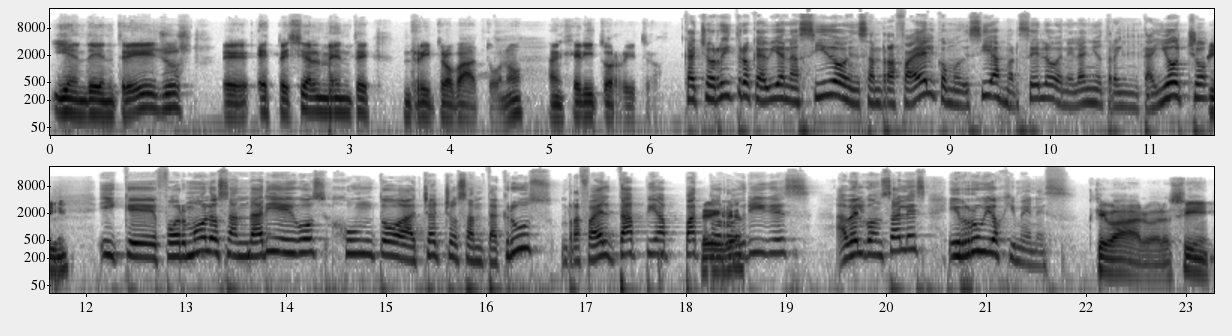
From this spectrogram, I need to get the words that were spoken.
y de entre ellos eh, especialmente Ritrovato, ¿no? Angelito Ritro. Cacho Ritro que había nacido en San Rafael, como decías, Marcelo, en el año 38. Y que formó los andariegos junto a Chacho Santa Cruz, Rafael Tapia, Pato Rodríguez, Abel González y Rubio Jiménez. Qué bárbaro, sí.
